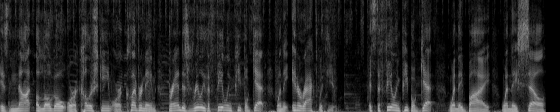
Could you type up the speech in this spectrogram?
is not a logo or a color scheme or a clever name. Brand is really the feeling people get when they interact with you. It's the feeling people get when they buy, when they sell,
